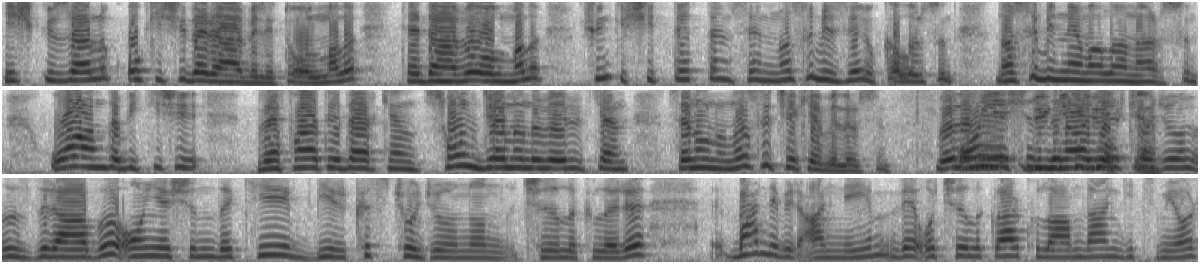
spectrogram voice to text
işgüzarlık o kişide rehabilite olmalı, tedavi olmalı. Çünkü şiddetten sen nasıl bir zevk alırsın, nasıl bir nemalanarsın? O anda bir kişi vefat ederken, son canını verirken sen onu nasıl çekebilirsin? Böyle 10 bir yaşındaki dünya bir yok yani. çocuğun ızdırabı, 10 yaşındaki bir kız çocuğunun çığlıkları. Ben de bir anneyim ve o çığlıklar kulağımdan gitmiyor.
